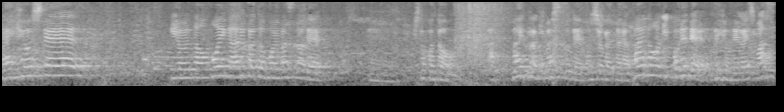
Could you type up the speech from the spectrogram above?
代表していろんな思いがあるかと思いますので、えー、一言あマイクが来ましたのでもしよかったら前の方にこれでぜひお願いします、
